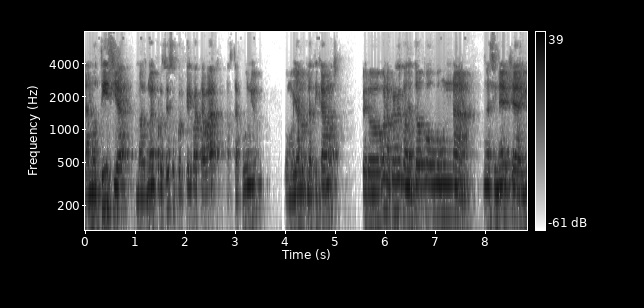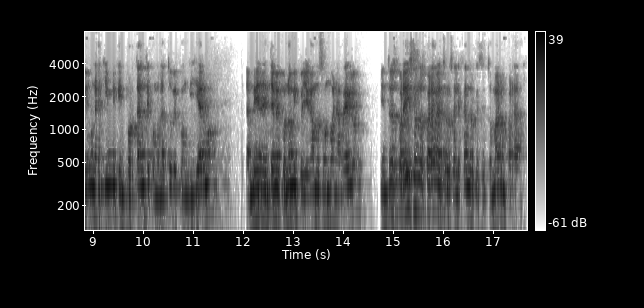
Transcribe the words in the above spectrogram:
la noticia, más no el proceso, porque él va a acabar hasta junio, como ya lo platicamos. Pero bueno, creo que con el topo hubo una, una sinergia y hubo una química importante como la tuve con Guillermo. También en el tema económico llegamos a un buen arreglo. Entonces, por ahí son los parámetros, Alejandro, que se tomaron para,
